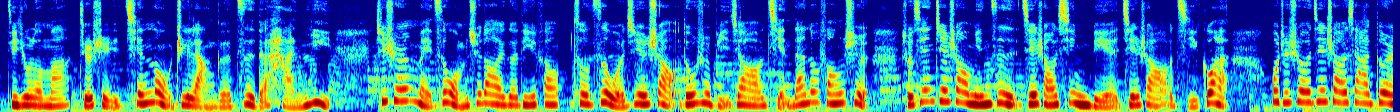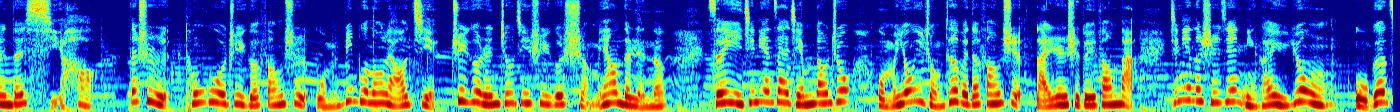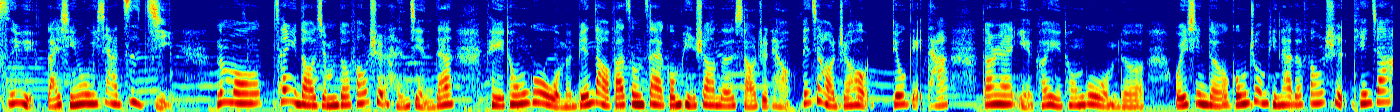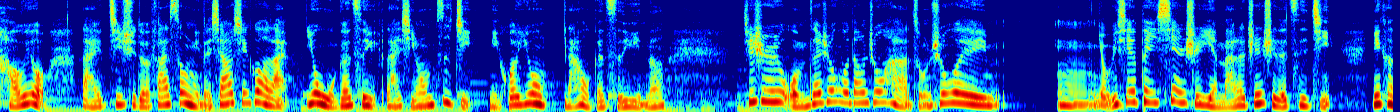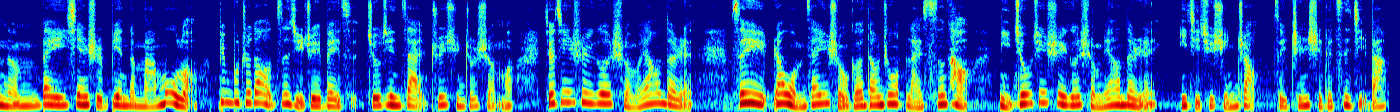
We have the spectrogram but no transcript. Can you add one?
记住了吗？就是“迁怒”这两个字的含义。其实每次我们去到一个地方做自我介绍，都是比较简单的方式。首先介绍名字，介绍性别，介绍籍贯，或者说介绍一下个人的喜好。但是通过这个方式，我们并不能了解这个人究竟是一个什么样的人呢？所以今天在节目当中，我们用一种特别的方式来认识对方吧。今天的时间，你可以用五个词语来形容一下自己。那么参与到节目的方式很简单，可以通过我们编导发送在公屏上的小纸条，编辑好之后丢给他。当然，也可以通过我们的微信的公众平台的方式添加好友，来继续的发送你的消息过来。用五个词语来形容自己，你会用哪五个词语呢？其实我们在生活当中哈，总是会，嗯，有一些被现实掩埋了真实的自己。你可能被现实变得麻木了，并不知道自己这辈子究竟在追寻着什么，究竟是一个什么样的人。所以，让我们在一首歌当中来思考，你究竟是一个什么样的人，一起去寻找最真实的自己吧。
